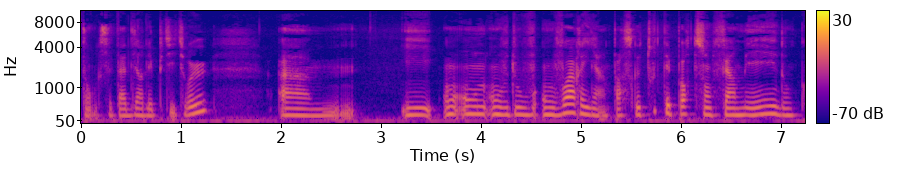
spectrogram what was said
donc c'est-à-dire les petites rues, on, on, voit rien parce que toutes les portes sont fermées, donc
